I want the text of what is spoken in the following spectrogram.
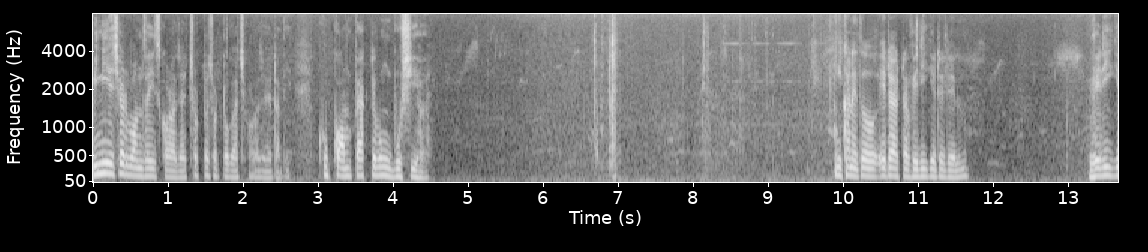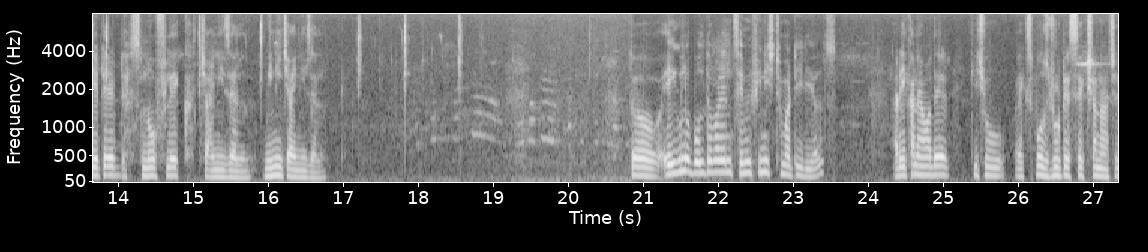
মিনিয়েচার বনসাইজ করা যায়, ছোট্ট ছোট্ট গাছ করা যায় এটা দিয়ে। খুব কম্প্যাক্ট এবং বুশি হয়। এখানে তো এটা একটা variegated elm variegated snowflake Chinese elm mini Chinese elm তো এইগুলো বলতে পারেন সেমি ফিনিশড মাটিরিয়ালস আর এখানে আমাদের কিছু এক্সপোজ রুটের সেকশন আছে।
